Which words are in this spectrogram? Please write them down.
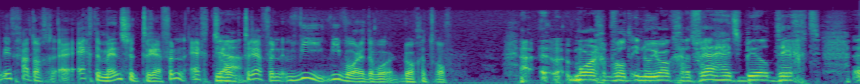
dit gaat toch echte mensen treffen, echt ja. treffen. Wie, wie worden er door getroffen? Nou, eh, morgen bijvoorbeeld in New York gaat het Vrijheidsbeeld dicht. Uh,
